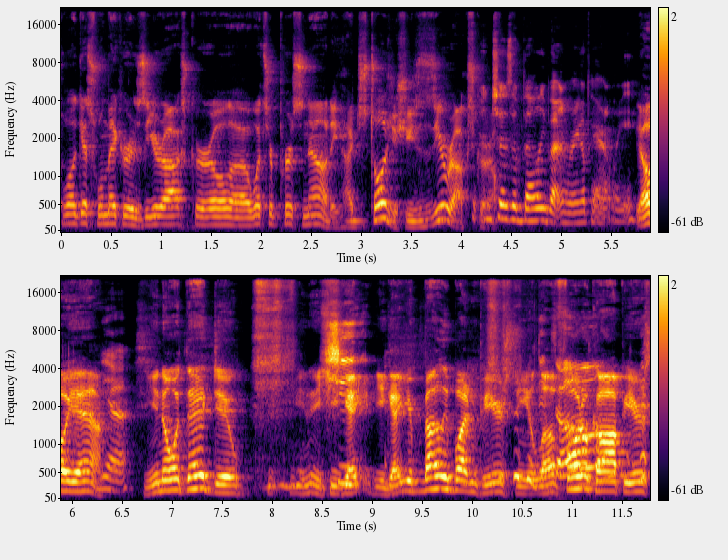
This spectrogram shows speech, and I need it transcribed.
well, I guess we'll make her a Xerox girl. Uh, what's her personality? I just told you she's a Xerox girl. And she has a belly button ring apparently. Oh yeah. Yeah. You know what they do. You, you She- get you get your belly button pierced and you love photocopiers.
